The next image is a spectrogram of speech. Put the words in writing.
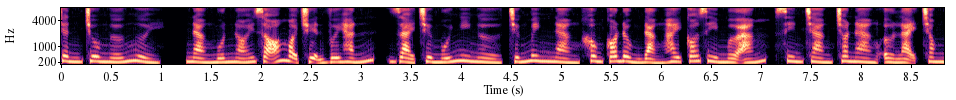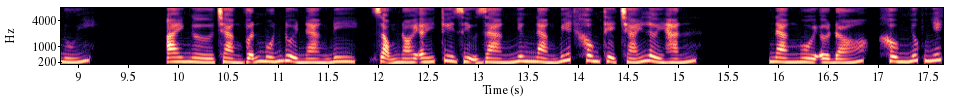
Trần Chu ngớ người, nàng muốn nói rõ mọi chuyện với hắn, giải trừ mối nghi ngờ, chứng minh nàng không có đồng đảng hay có gì mờ ám, xin chàng cho nàng ở lại trong núi. Ai ngờ chàng vẫn muốn đuổi nàng đi, giọng nói ấy tuy dịu dàng nhưng nàng biết không thể trái lời hắn. Nàng ngồi ở đó, không nhúc nhích.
